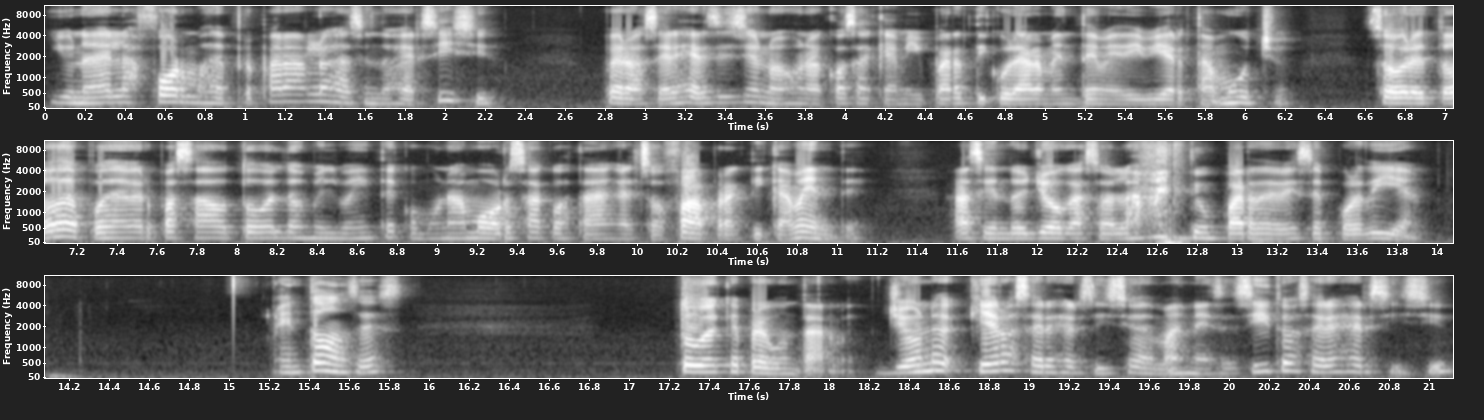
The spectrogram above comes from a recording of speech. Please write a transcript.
Y una de las formas de prepararlo es haciendo ejercicio. Pero hacer ejercicio no es una cosa que a mí particularmente me divierta mucho. Sobre todo después de haber pasado todo el 2020 como una morsa acostada en el sofá prácticamente, haciendo yoga solamente un par de veces por día. Entonces, tuve que preguntarme, yo quiero hacer ejercicio, además necesito hacer ejercicio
